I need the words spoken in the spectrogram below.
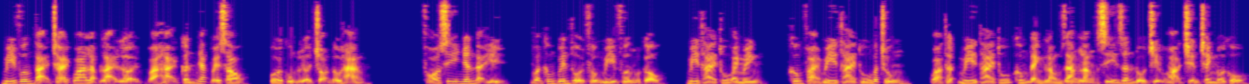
mi phương tại trải qua lập lại lợi và hại cân nhắc về sau, cuối cùng lựa chọn đầu hàng. Phó sĩ nhân đại hỷ vẫn không quên thổi phồng mi phương một câu, mi thái thu anh minh, không phải mi thái thú bất trung, quả thật mi thái thu không đành lòng giang lăng sĩ dân đổ chịu họa chiến tranh nỗi khổ.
